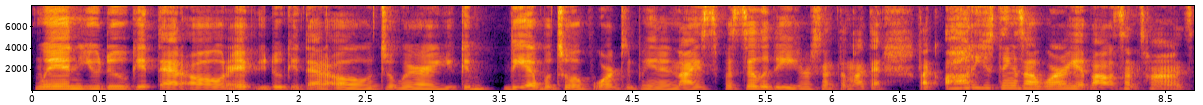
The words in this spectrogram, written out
when you do get that old or if you do get that old to where you can be able to afford to be in a nice facility or something like that. Like all these things i worry about sometimes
